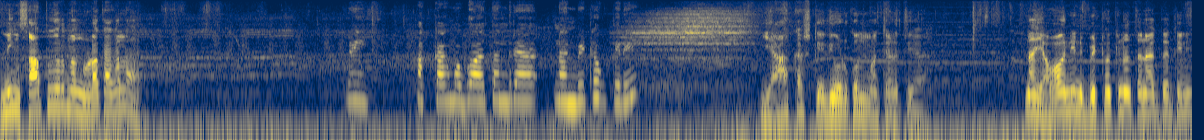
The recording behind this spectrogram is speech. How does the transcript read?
ನಿಂಗೆ ಸಾಪಿಗಿರೋದು ನಂಗೆ ನೋಡೋಕ್ಕಾಗಲ್ಲ? ರೀ ಅಕ್ಕಾಗ ಮಗು ಆತಂದ್ರೆ ನಾನು ಬಿಟ್ಟು ಹೋಗ್ತೀರಿ? ಯಾಕಷ್ಟು ಎದೆ ಹೊಡ್ಕೊಂಡು ಮಾತಾಡ್ತೀಯ? ನಾ ಯಾವಾಗ ನೀನು ಬಿಟ್ಟು ಹೋಗಿನ ಅಂತ ನಾಕತ್ತೀನಿ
